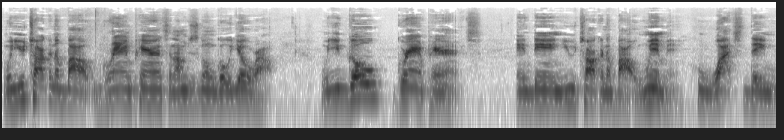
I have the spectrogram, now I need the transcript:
when you're talking about grandparents, and I'm just gonna go your route. When you go grandparents, and then you talking about women who watch they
